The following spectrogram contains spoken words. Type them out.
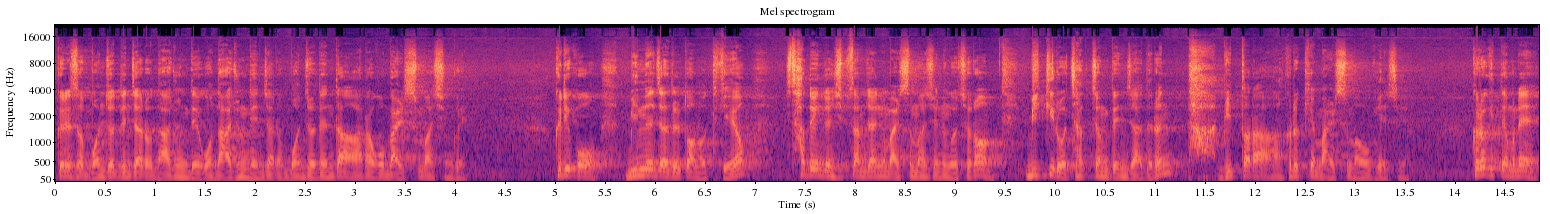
그래서 먼저 된 자로 나중되고 나중된 자로 먼저 된다라고 말씀하신 거예요. 그리고 믿는 자들 또한 어떻게 해요? 사도행전 13장에 말씀하시는 것처럼 믿기로 작정된 자들은 다 믿더라. 그렇게 말씀하고 계세요. 그렇기 때문에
